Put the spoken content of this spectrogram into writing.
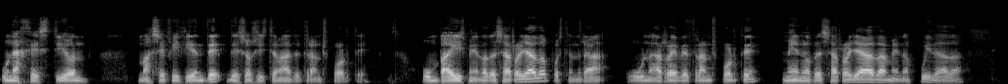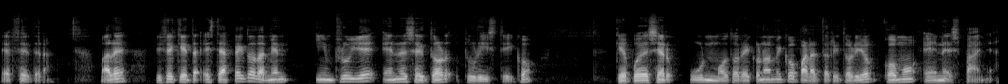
una gestión más eficiente de esos sistemas de transporte. Un país menos desarrollado pues tendrá una red de transporte menos desarrollada, menos cuidada, etcétera. ¿Vale? Dice que este aspecto también influye en el sector turístico, que puede ser un motor económico para territorio como en España.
